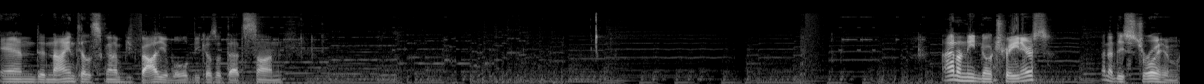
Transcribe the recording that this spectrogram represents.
And the Ninetales is gonna be valuable because of that sun. I don't need no trainers. I'm gonna destroy him.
